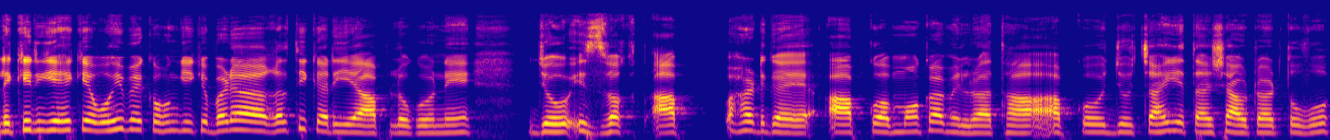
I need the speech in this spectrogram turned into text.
लेकिन ये है कि वही मैं कहूँगी कि बड़ा गलती करी है आप लोगों ने, जो इस वक्त आप हट गए, आपको अब मौका मिल रहा था, आपको जो चाहिए था शाउट आउट तो वो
